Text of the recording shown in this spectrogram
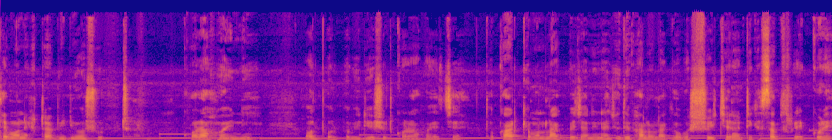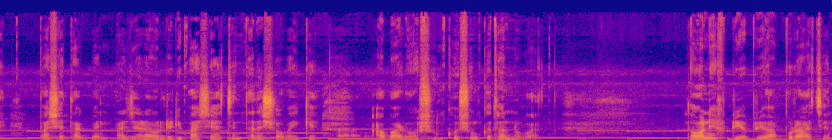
তেমন একটা ভিডিও শ্যুট করা হয়নি। অল্প অল্প ভিডিও শ্যুট করা হয়েছে। তো কার কেমন লাগবে জানি না, যদি ভালো লাগে অবশ্যই চ্যানেলটিকে সাবস্ক্রাইব করে পাশে থাকবেন। আর যারা অলরেডি পাশে আছেন, তাদের সবাইকে আবারও অসংখ্য অসংখ্য ধন্যবাদ। তো অনেক প্রিয় প্রিয় আপুরা আছেন,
